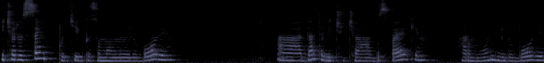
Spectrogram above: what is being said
І через цей потік безумовної любові дати відчуття безпеки, гармонії, любові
